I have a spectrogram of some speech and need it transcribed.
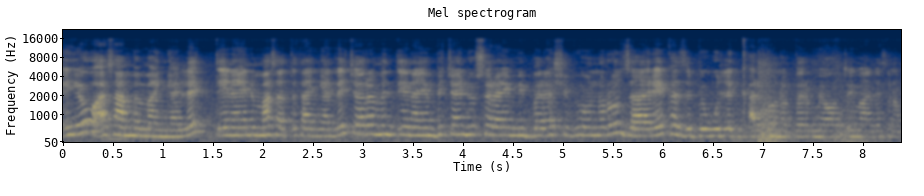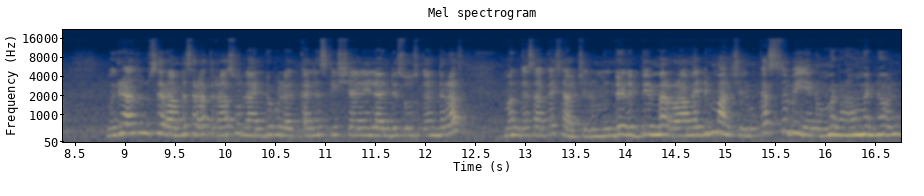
ይሄው አሳምማኛለች፣ ጤናዬንም አሳጥታኛለች። ኧረ ምን ጤናዬን ብቻ እንዲሁ ስራ የሚበላሽ ቢሆን ኖሮ ዛሬ ከዚህ ውልቅ አድርገው ነበር የሚያወጡኝ ማለት ነው። ምክንያቱም ስራ መስራት ራሱ ለአንድ ሁለት ቀን እስኪሻለኝ ለአንድ ሶስት ቀን ድረስ መንቀሳቀስ አልችልም። እንደ ልቤ መራመድም አልችልም። ቀስ ብዬ ነው የምራመደውና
